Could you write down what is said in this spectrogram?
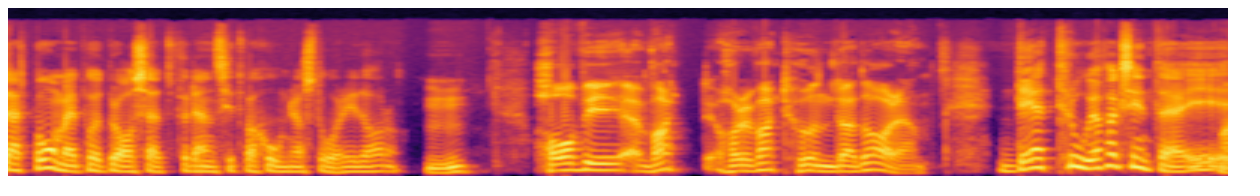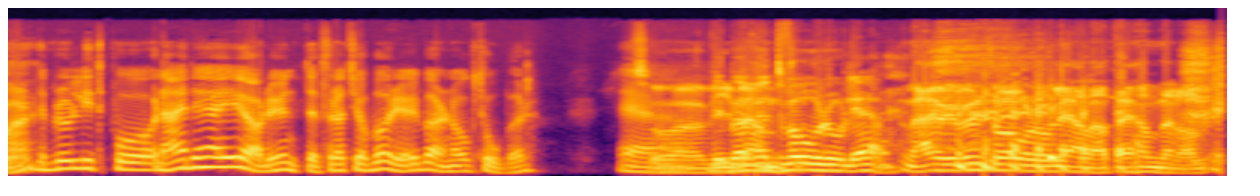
klätt på mig på ett bra sätt för den situation jag står i idag. Mm. Har, vi varit, har det varit 100 dagar än? Det tror jag faktiskt inte. Nej. Det beror lite på, nej det gör det ju inte för att jag börjar i början av oktober. Eh, Så vi, vi behöver inte vara oroliga än. Nej, vi behöver inte vara oroliga än att det händer någonting.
